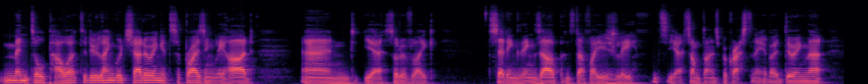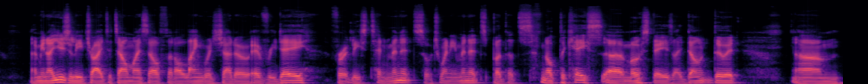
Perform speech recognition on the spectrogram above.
mental power to do language shadowing. It's surprisingly hard. And yeah, sort of like setting things up and stuff. I usually, yeah, sometimes procrastinate about doing that. I mean, I usually try to tell myself that I'll language shadow every day for at least 10 minutes or 20 minutes, but that's not the case. Uh, most days I don't do it. Um,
